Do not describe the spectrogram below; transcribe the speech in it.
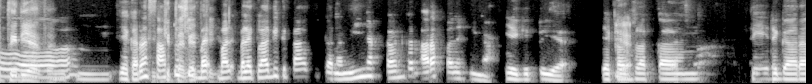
itu dia tuh. Hmm, ya karena Kita satu sih balik, balik, balik lagi ke tadi karena minyak kan kan Arab banyak minyaknya gitu ya. Ya kalau Iya. misalkan di negara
